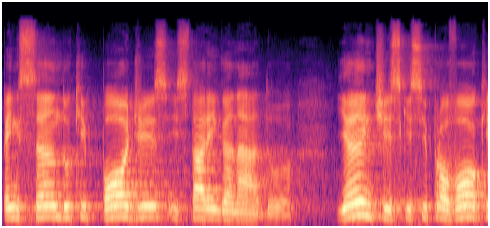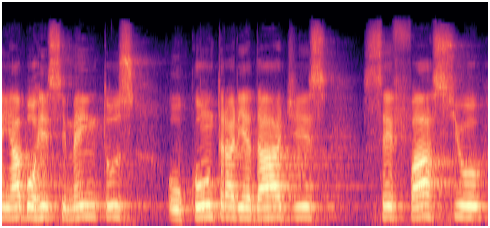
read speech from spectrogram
pensando que podes estar enganado e antes que se provoquem aborrecimentos ou contrariedades, ser fácil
